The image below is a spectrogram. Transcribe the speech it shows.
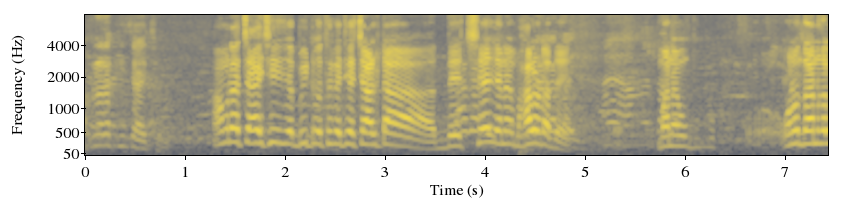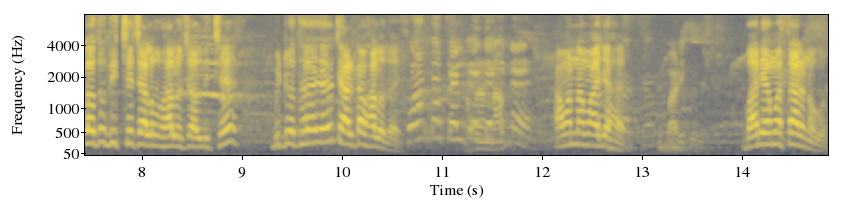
আপনারা কি চাইছেন? আমরা চাইছি যে ভিডিও থেকে যে চালটা দিচ্ছে যেন ভালোটা দেয়। মানে অনুদানগুলো তো দিচ্ছে চাল ভালো চাল দিচ্ছে। ভিডিও থেকে যেন চালটা ভালো দেয়। আমার নাম আজাহার। বাড়ি বাড়ি আমার তারানগর।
